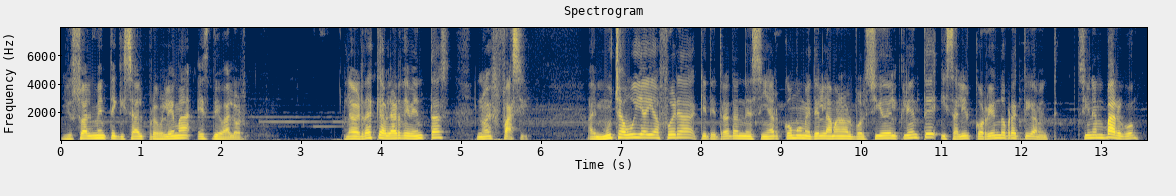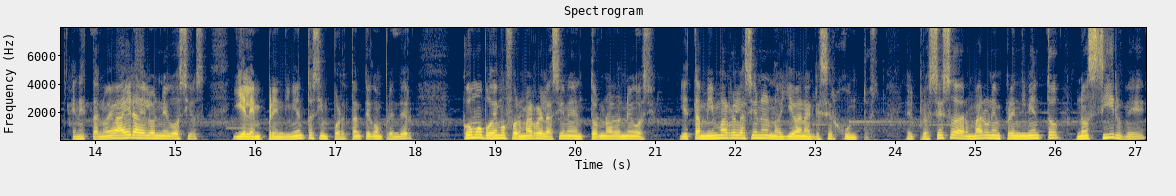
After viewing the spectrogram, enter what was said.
Y usualmente quizá el problema es de valor. La verdad es que hablar de ventas no es fácil. Hay mucha bulla ahí afuera que te tratan de enseñar cómo meter la mano al bolsillo del cliente y salir corriendo prácticamente. Sin embargo, en esta nueva era de los negocios y el emprendimiento es importante comprender cómo podemos formar relaciones en torno a los negocios. Y estas mismas relaciones nos llevan a crecer juntos. El proceso de armar un emprendimiento no sirve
